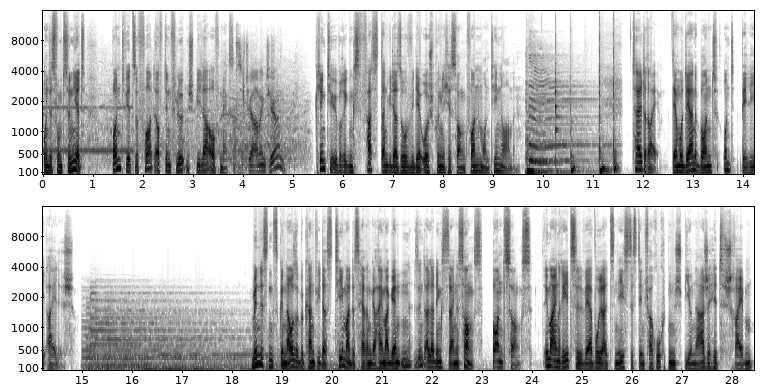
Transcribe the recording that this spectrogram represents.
Und es funktioniert. Bond wird sofort auf den Flötenspieler aufmerksam. Klingt hier übrigens fast dann wieder so wie der ursprüngliche Song von Monty Norman. Teil 3. Der moderne Bond und Billie Eilish. Mindestens genauso bekannt wie das Thema des Herren Geheimagenten sind allerdings seine Songs, Bond-Songs. Immer ein Rätsel, wer wohl als nächstes den verruchten Spionage-Hit schreiben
